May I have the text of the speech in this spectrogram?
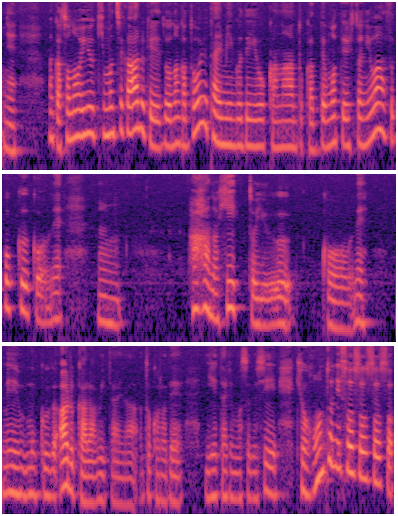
ねなんかそういう気持ちがあるけれどなんかどういうタイミングで言おうかなとかって思ってる人にはすごくこうね、うん、母の日というこうね名目があるからみたいなところで言えたりもするし今日本当にそうそうそうそう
